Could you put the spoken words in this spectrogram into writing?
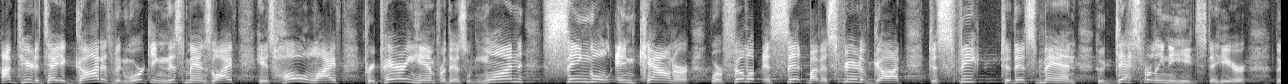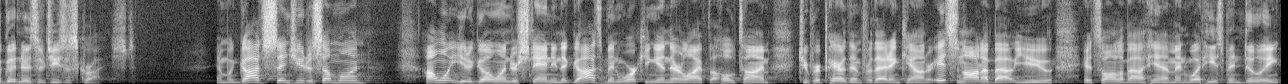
I'm here to tell you, God has been working this man's life, his whole life, preparing him for this one single encounter where Philip is sent by the Spirit of God to speak to this man who desperately needs to hear the good news of Jesus Christ. And when God sends you to someone, I want you to go understanding that God's been working in their life the whole time to prepare them for that encounter. It's not about you, it's all about Him and what He's been doing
